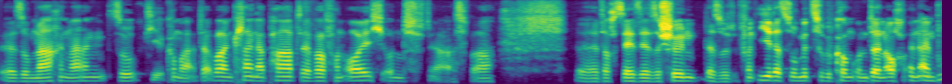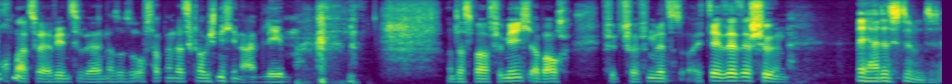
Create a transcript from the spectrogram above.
äh, so im Nachhinein, so, hier, guck mal, da war ein kleiner Part, der war von euch und ja, es war äh, doch sehr, sehr, sehr schön, also von ihr das so mitzubekommen und dann auch in einem Buch mal zu erwähnen zu werden. Also so oft hat man das, glaube ich, nicht in einem Leben. und das war für mich, aber auch für 12 Minutes sehr, sehr, sehr schön. Ja, das stimmt.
